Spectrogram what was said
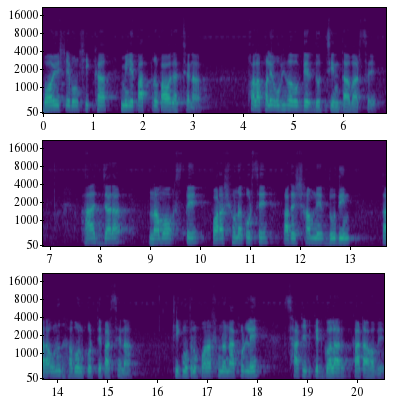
বয়স এবং শিক্ষা মিলে পাত্র পাওয়া যাচ্ছে না। ফলাফলে অভিভাবকদের দুশ্চিন্তা বাড়ছে। আজ যারা নামস্তে পড়াশোনা করছে, তাদের সামনের দুদিন তারা অনুধাবন করতে পারছে না। ঠিক মতন পড়াশোনা না করলে সার্টিফিকেট গলার কাটা হবে।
